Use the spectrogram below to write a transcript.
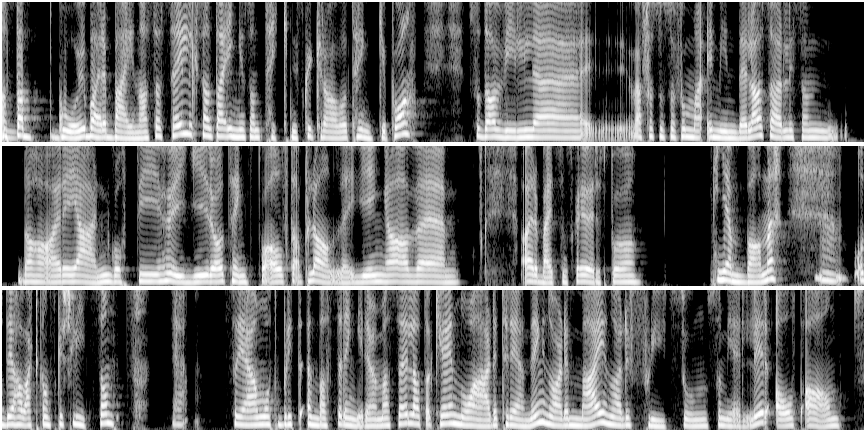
At da går jo bare beina av seg selv. Ikke sant? Det er ingen sånn tekniske krav å tenke på. Så da vil, eh, i hvert fall sånn som for meg, i min del av, så er det liksom Da har hjernen gått i høygir og tenkt på alt av planlegging av eh, arbeid som skal gjøres på hjemmebane. Mm. Og det har vært ganske slitsomt. Ja. Så jeg har måttet blitt enda strengere med meg selv. At ok, nå er det trening, nå er det meg, nå er det flytsonen som gjelder. Alt annet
